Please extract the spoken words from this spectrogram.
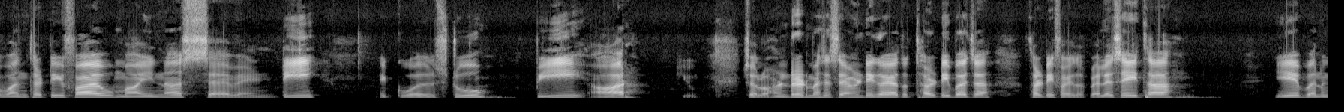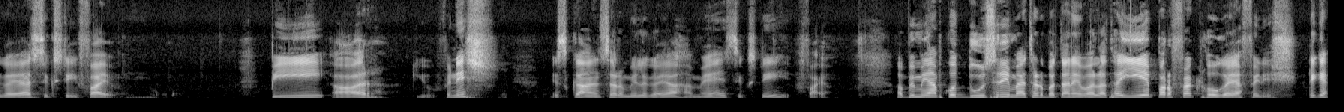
135 minus seventy equals to P R Q चलो 100 में से 70 गया तो 30 बचा। 35 तो पहले से ही था। ये बन गया 65 पी आर क्यू फिनिश इसका आंसर मिल गया हमें 65 अभी मैं आपको दूसरी मेथड बताने वाला था, ये परफेक्ट हो गया फिनिश ठीक है?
